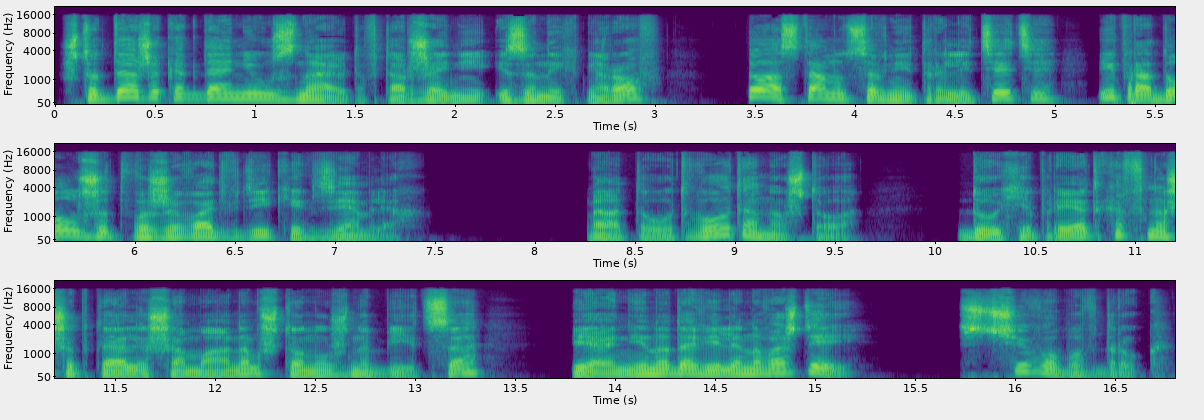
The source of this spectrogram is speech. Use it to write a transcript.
что даже когда они узнают о вторжении из иных миров, то останутся в нейтралитете и продолжат выживать в диких землях. А тут вот оно что. Духи предков нашептали шаманам, что нужно биться, и они надавили на вождей. С чего бы вдруг?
